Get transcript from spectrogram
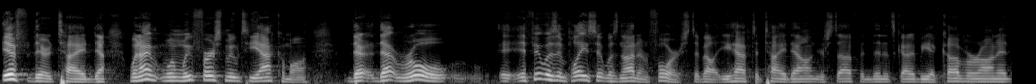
if they're tied down. When I when we first moved to Yakima, that that rule if it was in place, it was not enforced about you have to tie down your stuff and then it's got to be a cover on it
